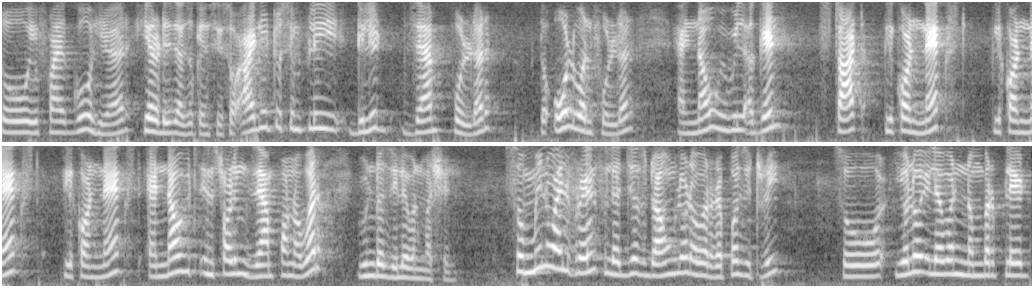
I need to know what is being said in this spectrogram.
So if I go here here it is as you can see. So I need to simply delete XAMPP folder the old one folder. And now we will again start click on next click on next click on next. And now it's installing XAMPP on our Windows 11 machine. So meanwhile friends let's just download our repository. So YOLO 11 number plate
